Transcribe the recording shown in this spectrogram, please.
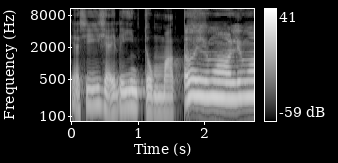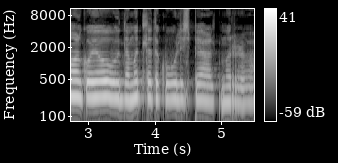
ja siis jäi liin tummaks. oi jumal, jumal, kui õudne, mõtle, ta kuulis pealt mõrva.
